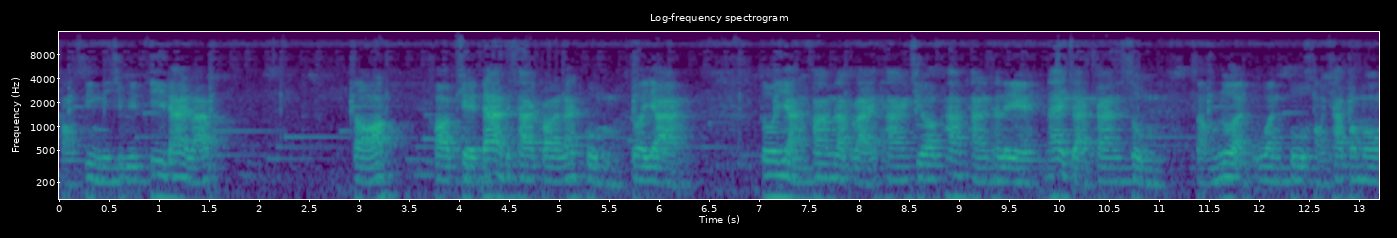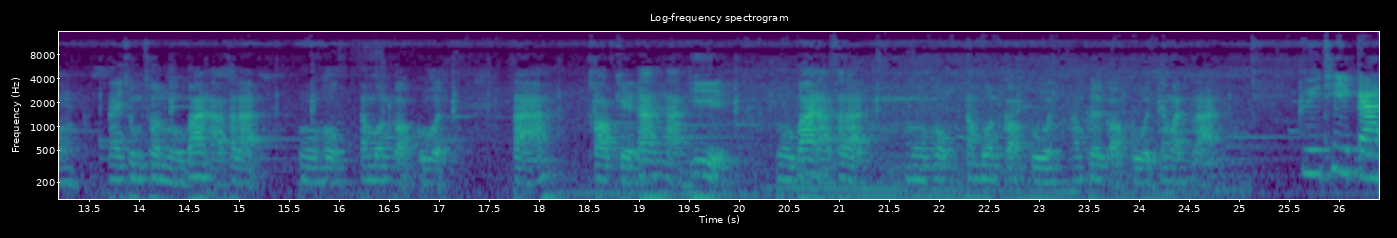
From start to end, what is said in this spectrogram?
ของสิ่งมีชีวิตที่ได้รับ 2. ขอบเขตด้านประชากรและกลุ่มตัวอย่าง ตัวอย่างความหลากหลายทางชีวภาพทางทะเลได้จากการสุ่มสำรวจอวนปูของชาวประมง ในชุมชนหมู่บ้านอ่าวสลัด หมู่ 6 ตำบลเกาะกูด 3. ขอบเขตด้านสถานที่ หมู่บ้านอ่าวสลัด หมู่ 6 ตำบลเกาะกูด อำเภอเกาะกูด จังหวัดตราด วิธีการ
